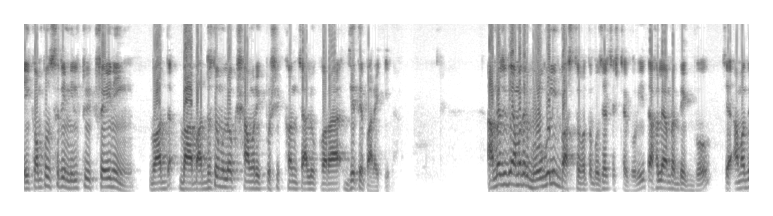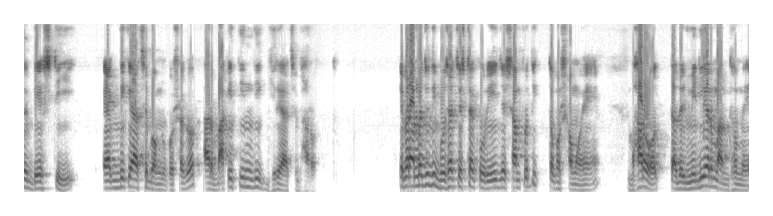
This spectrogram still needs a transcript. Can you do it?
এই কম্পালসারি মিলিটারি ট্রেনিং বা বাধ্যতামূলক সামরিক প্রশিক্ষণ চালু করা যেতে পারে কিনা? আমরা যদি আমাদের ভৌগোলিক বাস্তবতা বোঝার চেষ্টা করি, তাহলে আমরা দেখব যে আমাদের দেশটি একদিকে আছে বঙ্গোপসাগর আর বাকি তিন দিক ঘিরে আছে ভারত। এবার আমরা যদি বোঝার চেষ্টা করি যে সাম্প্রতিকতম সময়ে ভারত তাদের মিডিয়ার মাধ্যমে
